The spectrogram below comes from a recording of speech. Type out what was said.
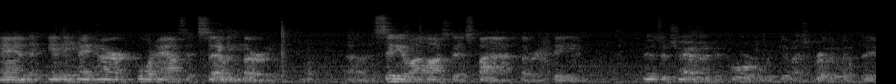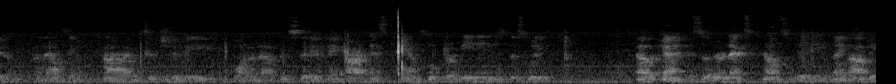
and in the Hahira Courthouse at seven thirty. Uh, the city of Valdosta is five thirty P M. Mr. Chairman, before we get much further with the announcing of the times, it should be pointed out that the city of Kane has canceled their meetings this week. Okay, So their next council meeting will not be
